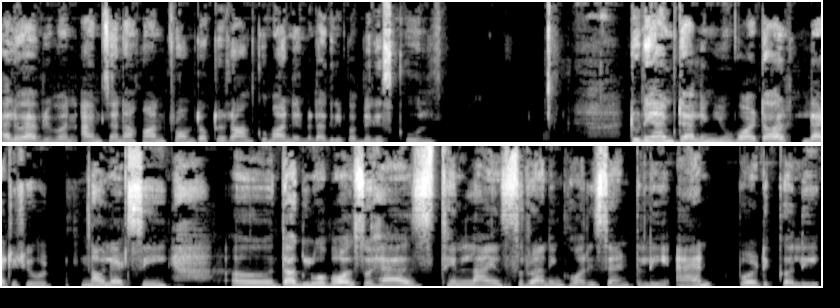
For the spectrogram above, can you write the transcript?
Hello everyone, I'm Sana Khan from Dr. Ram Kumar Nirmalagiri Public School. Today I'm telling you what are latitude. Now let's see. Uh, the globe also has thin lines running horizontally and vertically.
